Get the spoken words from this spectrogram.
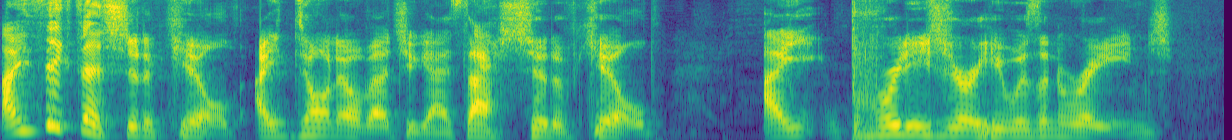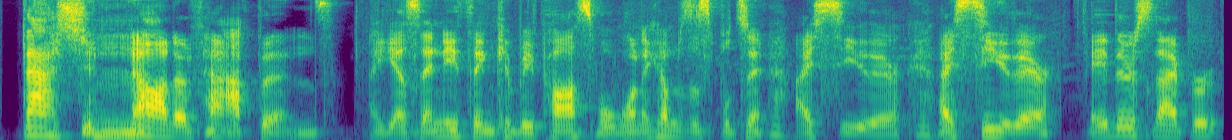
I think that should have killed. I don't know about you guys. That should have killed. I'm pretty sure he was in range. That should not have happened. I guess anything can be possible when it comes to Splatoon. I see you there. I see you there. Hey there, Sniper.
